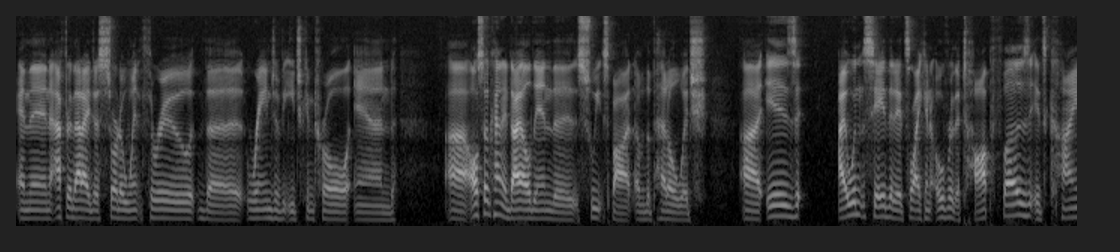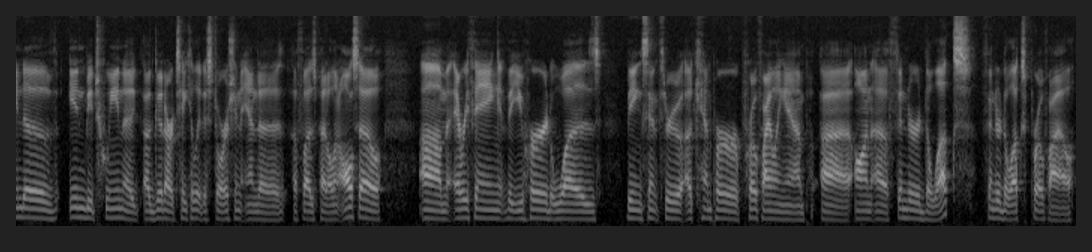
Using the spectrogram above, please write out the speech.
And then after that, I just sort of went through the range of each control and uh, also kind of dialed in the sweet spot of the pedal, which uh, is, I wouldn't say that it's like an over the top fuzz. It's kind of in between a, a good articulate distortion and a, a fuzz pedal. And also, um, everything that you heard was being sent through a Kemper profiling amp uh, on a Fender Deluxe, Fender Deluxe profile.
